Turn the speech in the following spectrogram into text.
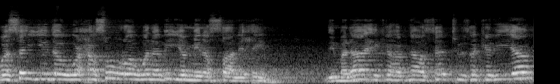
وسيدا وحصورا ونبيا من الصالحين. The malaika have now said to Zakaria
